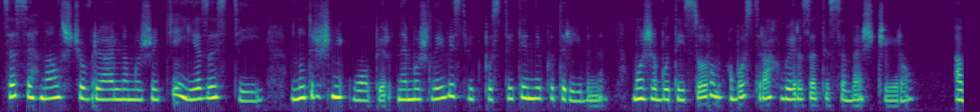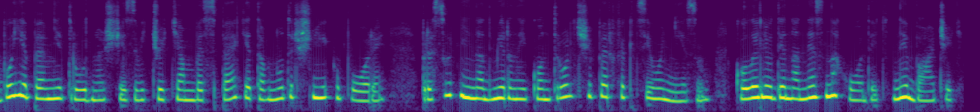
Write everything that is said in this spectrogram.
це сигнал, що в реальному житті є застій, внутрішній опір, неможливість відпустити непотрібне. Може бути й сором або страх виразити себе щиро. Або є певні труднощі з відчуттям безпеки та внутрішньої опори, присутній надмірний контроль чи перфекціонізм, коли людина не знаходить, не бачить,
